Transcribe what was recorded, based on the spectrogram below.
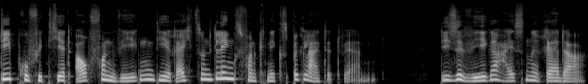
Die profitiert auch von Wegen, die rechts und links von Knicks begleitet werden. Diese Wege heißen Räder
